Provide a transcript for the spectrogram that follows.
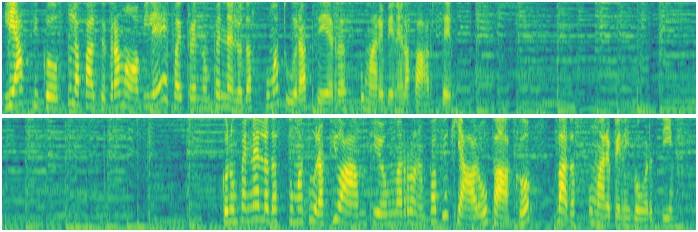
li applico sulla palpebra mobile e poi prendo un pennello da sfumatura per sfumare bene la parte. Con un pennello da sfumatura più ampio e un marrone un po' più chiaro, opaco, vado a sfumare bene i bordi.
